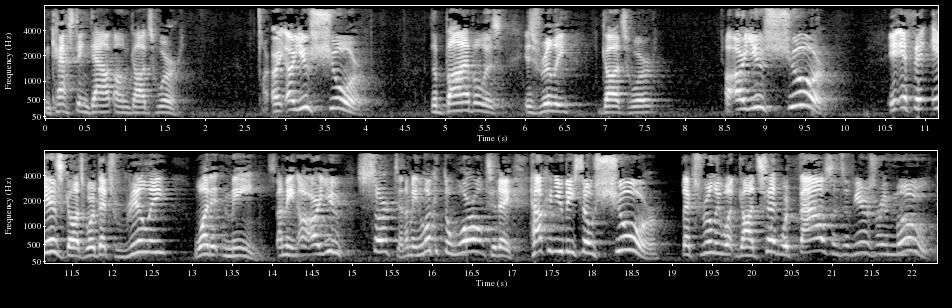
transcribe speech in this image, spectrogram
and casting doubt on God's Word. Are, are you sure the Bible is, is really God's Word? Are you sure if it is God's Word, that's really what it means. I mean, are you certain? I mean, look at the world today. How can you be so sure that's really what God said? We're thousands of years removed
